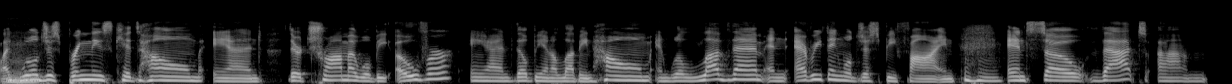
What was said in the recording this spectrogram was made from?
Like we'll just bring these kids home and their trauma will be over and they'll be in a loving home and we'll love them and everything will just be fine. Mhm. And so that, um,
